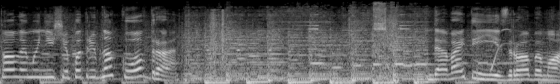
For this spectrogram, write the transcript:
Але мені ще потрібна ковдра. Давайте її зробимо.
